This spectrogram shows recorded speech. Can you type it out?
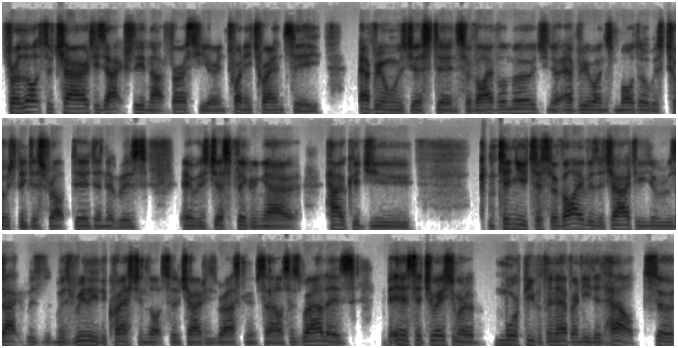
for lots of charities, actually, in that first year in 2020, everyone was just in survival mode. You know, everyone's model was totally disrupted, and it was it was just figuring out how could you continue to survive as a charity you know, was, was was really the question lots of charities were asking themselves, as well as in a situation where more people than ever needed help. So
